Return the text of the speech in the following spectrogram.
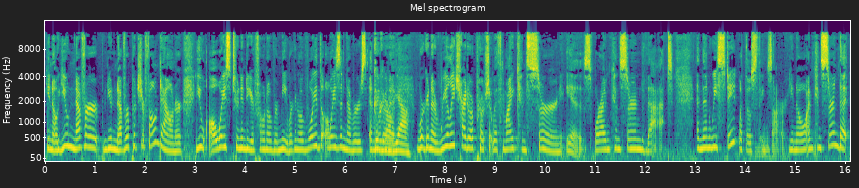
you know, you never, you never put your phone down, or you always tune into your phone over me. We're going to avoid the always and nevers, and Good we're going to, yeah. we're going to really try to approach it with my concern is, or I'm concerned that. And then we state what those things are. You know, I'm concerned that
